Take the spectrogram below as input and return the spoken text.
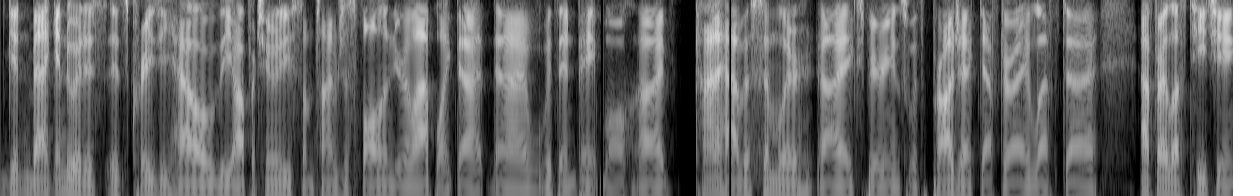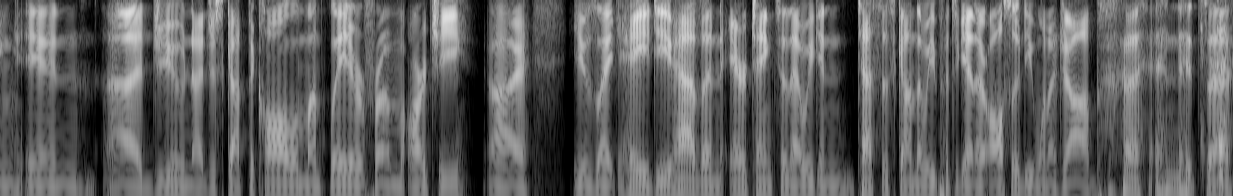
getting back into it. It's it's crazy how the opportunities sometimes just fall into your lap like that. Uh, within paintball, I kind of have a similar uh, experience with project after I left. Uh, after I left teaching in uh, June, I just got the call a month later from Archie. Uh, he was like, "Hey, do you have an air tank so that we can test this gun that we put together? Also, do you want a job?" and it's uh,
